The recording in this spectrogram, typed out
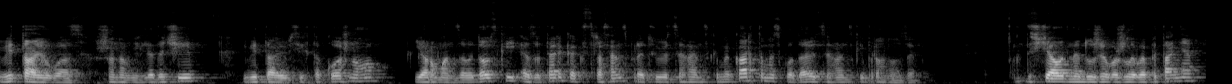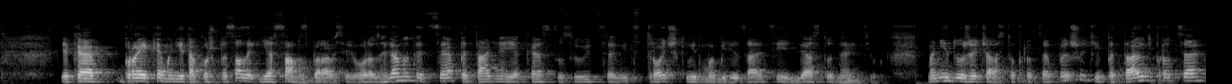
Вітаю вас, шановні глядачі. Вітаю всіх та кожного. Я Роман Завидовський, езотерик, екстрасенс, працюю з циганськими картами, складаю циганські прогнози. Ще одне дуже важливе питання, яке, про яке мені також писали, і я сам збирався його розглянути. Це питання, яке стосується відстрочки від мобілізації для студентів. Мені дуже часто про це пишуть і питають про це.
